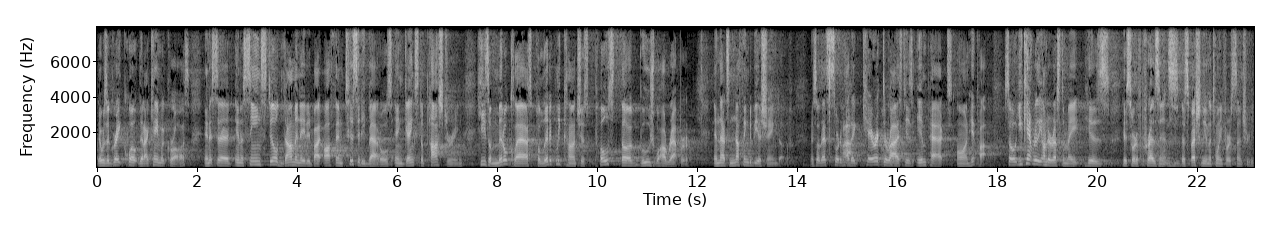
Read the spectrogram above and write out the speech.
There was a great quote that I came across, and it said, In a scene still dominated by authenticity battles and gangsta posturing, he's a middle class, politically conscious, post thug bourgeois rapper. And that's nothing to be ashamed of. And so that's sort of how they characterized his impact on hip hop. So you can't really underestimate his his sort of presence, mm-hmm. especially in the 21st century.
